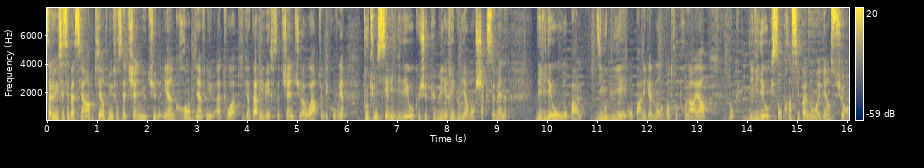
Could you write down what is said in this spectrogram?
Salut, c'est Sébastien, bienvenue sur cette chaîne YouTube et un grand bienvenue à toi qui vient d'arriver sur cette chaîne. Tu vas voir, tu vas découvrir toute une série de vidéos que je publie régulièrement chaque semaine. Des vidéos où on parle d'immobilier, on parle également d'entrepreneuriat, donc des vidéos qui sont principalement eh bien, sur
